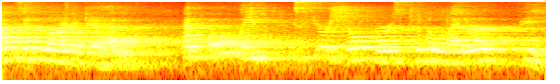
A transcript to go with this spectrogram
Down center line again. And only face your shoulders to the letter V.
